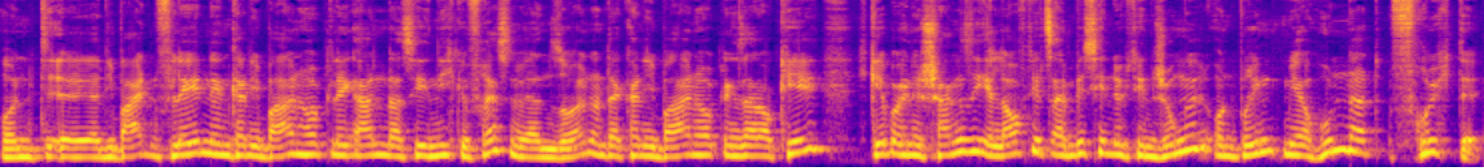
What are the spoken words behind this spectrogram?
Und äh, die beiden flehen den Kannibalenhäuptling an, dass sie nicht gefressen werden sollen. Und der Kannibalenhäuptling sagt, okay, ich gebe euch eine Chance, ihr lauft jetzt ein bisschen durch den Dschungel und bringt mir 100 Früchte.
